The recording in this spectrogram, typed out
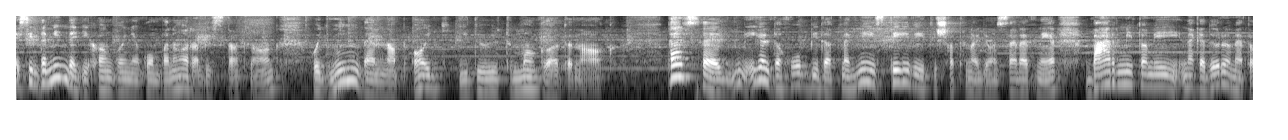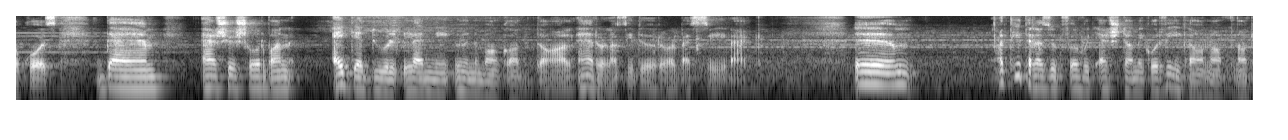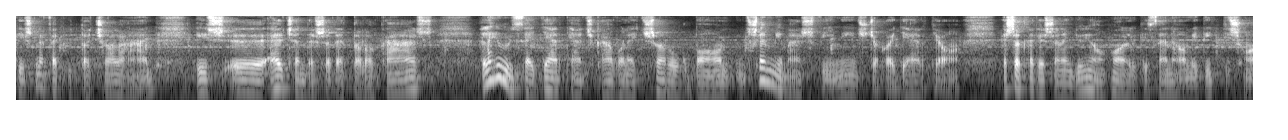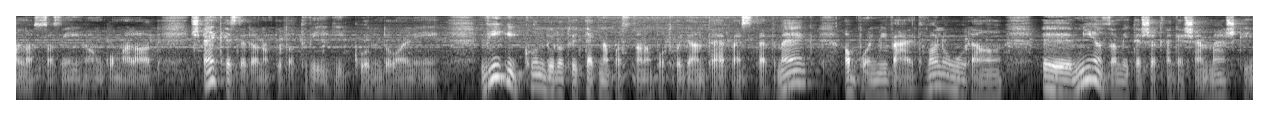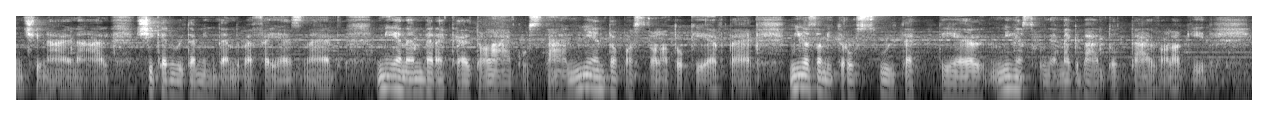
szinte mindegyik hanganyagomban arra biztatlak, hogy minden nap adj időt magadnak. Persze, éld a hobbidat, meg nézd tévét is, ha te nagyon szeretnél, bármit, ami neked örömet okoz, de elsősorban egyedül lenni önmagaddal. Erről az időről beszélek. Ö, Tételezzük föl, hogy este, amikor vége a napnak, és lefeküdt a család, és ö, elcsendesedett a lakás, Leülsz egy gyertyácskával egy sarokba, semmi más fény nincs, csak a gyertya, esetlegesen egy olyan halk zene, amit itt is hallasz az én hangom alatt, és elkezded a napodat végig gondolni. Végig gondolod, hogy tegnap azt a napot hogyan tervezted meg, abból mi vált valóra, mi az, amit esetlegesen másként csinálnál, sikerült-e mindent befejezned, milyen emberekkel találkoztál, milyen tapasztalatok értek, mi az, amit rosszul tettél, mi az, hogy megbántottál valakit.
